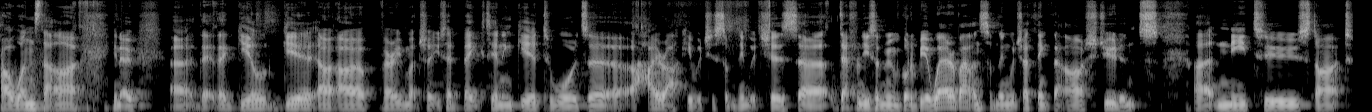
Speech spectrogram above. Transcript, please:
are ones that are, you know, uh, they're, they're geared, are, are, very much, like you said, baked in and geared towards a, a hierarchy, which is something which is uh, definitely something we've got to be aware about, and something which I think that our students uh, need to start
